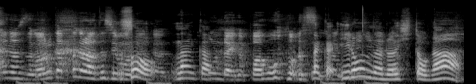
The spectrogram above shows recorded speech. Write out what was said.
前の人が悪かったから私もそうなんか本来のパフォーマンスなんか色塗る人が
